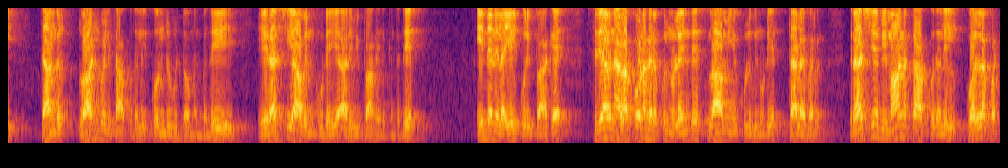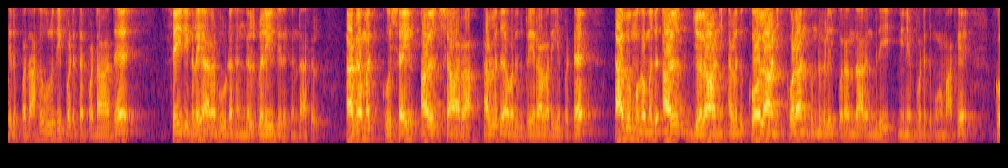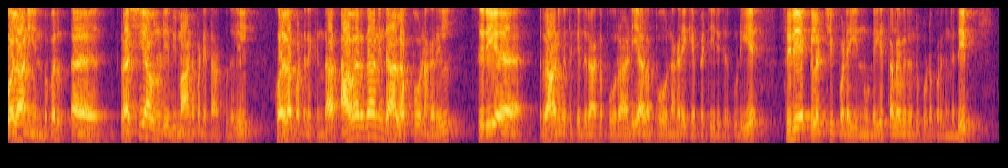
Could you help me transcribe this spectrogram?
தாங்கள் வான்வழி தாக்குதலில் கொன்று விட்டோம் என்பது ரஷ்யாவின் உடைய அறிவிப்பாக இருக்கின்றது. இந்த நிலையில் குறிப்பாக சிரியாவின் அலப்போ நகருக்குள் நுழைந்த இஸ்லாமிய குழுவினுடைய தலைவர் ரஷ்ய விமான தாக்குதலில் கொல்லப்பட்டிருப்பதாக உறுதிப்படுத்தப்படாத செய்திகளை அரபு ஊடகங்கள் வெளியிட்டிருக்கின்றார்கள். அகமத் குஷைன் அல் ஷாரா அல்லது அவரது பெயரால் அறியப்பட்ட அபு முகமது அல் ஜொலானி அல்லது கோலானி கோலான் குன்றுகளில் பிறந்தார் என்பதை நினைவுபடுத்தும் முகமாக கோலானி என்பவர் ரஷ்யாவினுடைய விமானப்படை தாக்குதலில் கொல்லப்பட்டிருக்கின்றார். அவர்தான் இந்த அலப்போ நகரில் சிறிய இராணுவத்துக்கு எதிராக போராடி அலப்போ நகரை கைப்பற்றி இருக்கக்கூடிய சிறிய கிளர்ச்சி படையினுடைய தலைவர் என்று கூறப்படுகின்றது.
